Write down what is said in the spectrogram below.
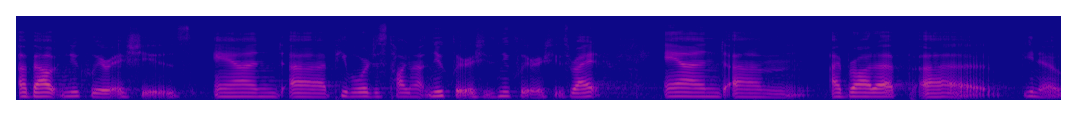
about nuclear issues, and uh, people were just talking about nuclear issues, nuclear issues, right? And um, I brought up, uh, you know,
